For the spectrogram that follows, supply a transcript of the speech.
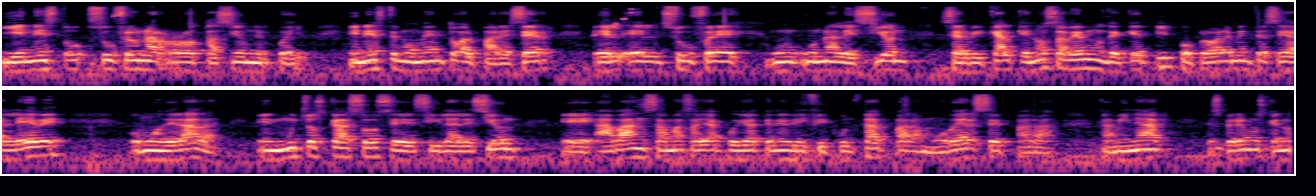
y en esto sufre una rotación del cuello. En este momento al parecer él, sufre una lesión cervical que no sabemos de qué tipo, probablemente sea leve o moderada. En muchos casos eh, si la lesión eh, avanza más allá, podría tener dificultad para moverse, para caminar. Esperemos que no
